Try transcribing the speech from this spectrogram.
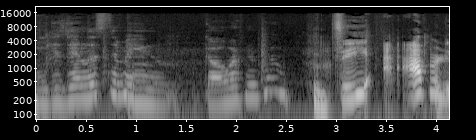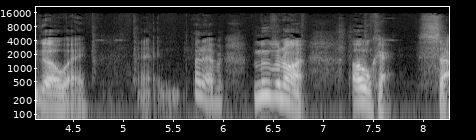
he just didn't listen to me and go away from the poo. See, I offered to go away. Whatever. Moving on. Okay, so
